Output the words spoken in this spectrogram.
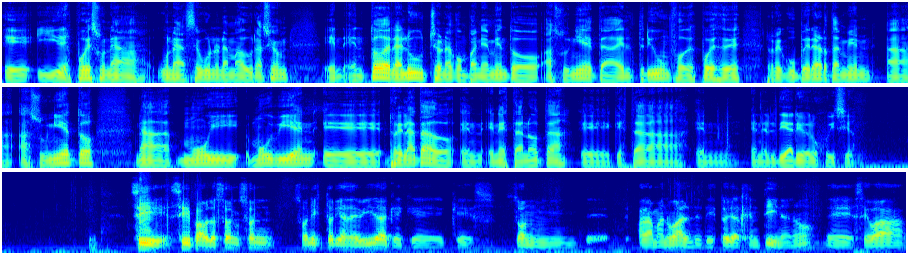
Eh, y después una, una, según una maduración en, en, toda la lucha, un acompañamiento a su nieta, el triunfo después de recuperar también a, a su nieto, nada, muy, muy bien eh, relatado en, en, esta nota eh, que está en, el diario del juicio. Sí, sí, Pablo, son, son, son historias de vida que, que, son para manual de, historia argentina, ¿no? Eh, se va,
